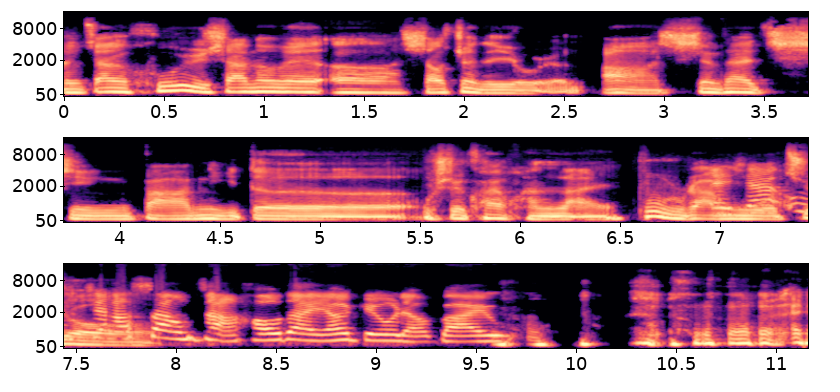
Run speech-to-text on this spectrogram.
你再呼吁一下那位呃小卷的友人啊，现在请把你的五十块还来，不然我就。物价上涨，好歹也要给我两百五。哎，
